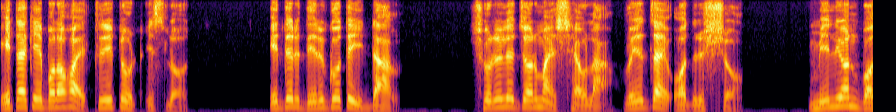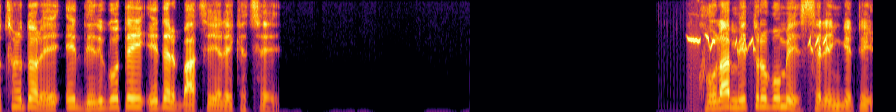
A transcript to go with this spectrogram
এটাকে বলা হয় থ্রিটোট স্লথ। এদের দীর্ঘতেই ডাল। শরীরে জন্মায় শ্যাওলা হয়ে যায় অদৃশ্য। মিলিয়ন বছর ধরে এই দীর্ঘতেই এদের বাঁচিয়ে রেখেছে। খোলা মিত্রভূমি সেরেঙ্গেটি।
